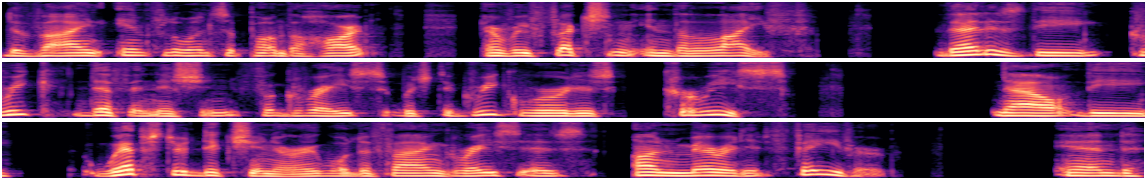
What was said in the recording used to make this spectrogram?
divine influence upon the heart and reflection in the life. That is the Greek definition for grace, which the Greek word is charis. Now, the Webster Dictionary will define grace as unmerited favor. And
